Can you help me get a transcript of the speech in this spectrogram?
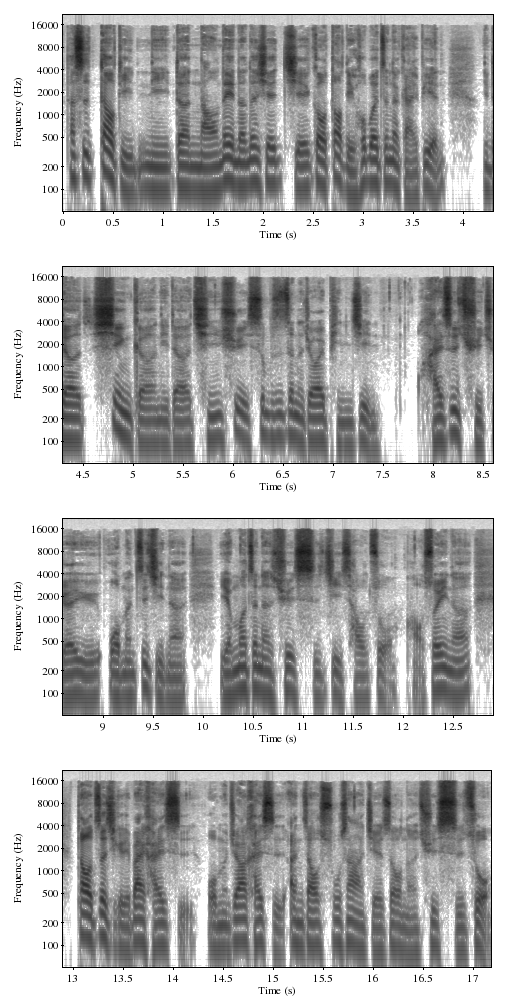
但是到底你的脑内的那些结构到底会不会真的改变？你的性格、你的情绪是不是真的就会平静？还是取决于我们自己呢，有没有真的去实际操作？好，所以呢，到这几个礼拜开始，我们就要开始按照书上的节奏呢去实做。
